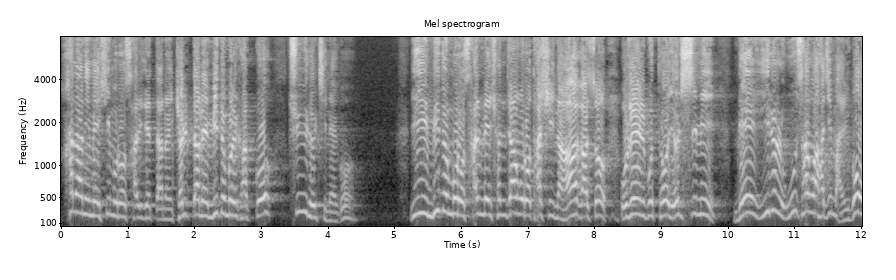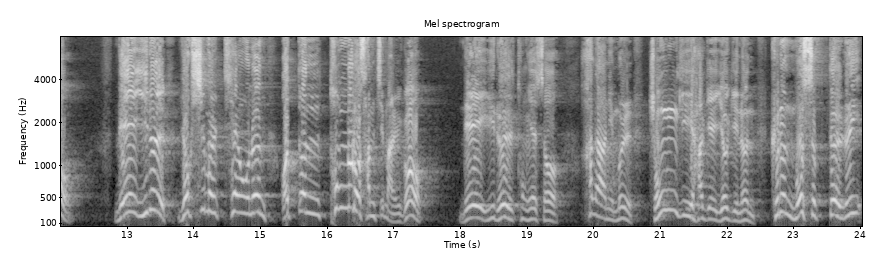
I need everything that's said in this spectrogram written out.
하나님의 힘으로 살겠다는 결단의 믿음을 갖고 주의를 지내고 이 믿음으로 삶의 현장으로 다시 나아가서 월요일부터 열심히 내 일을 우상화하지 말고 내 일을 욕심을 태우는 어떤 통로로 삼지 말고 내 일을 통해서 하나님을 존귀하게 여기는 그런 모습들이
